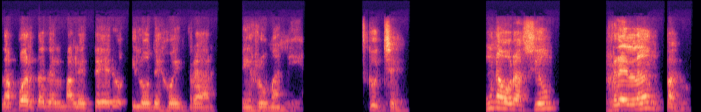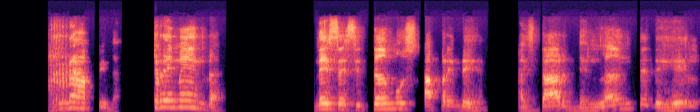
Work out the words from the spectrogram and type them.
la puerta del maletero y lo dejó entrar en Rumanía. Escuche, una oración relámpago, rápida, tremenda. Necesitamos aprender a estar delante de Él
